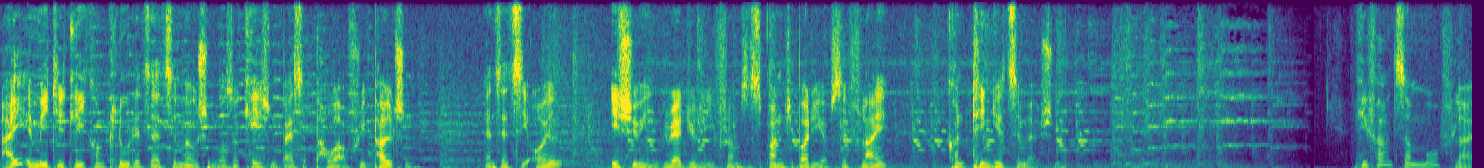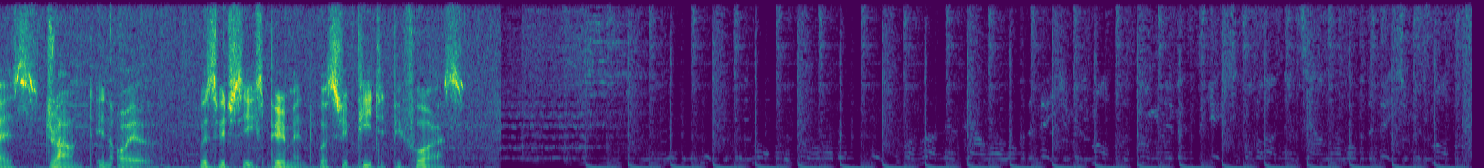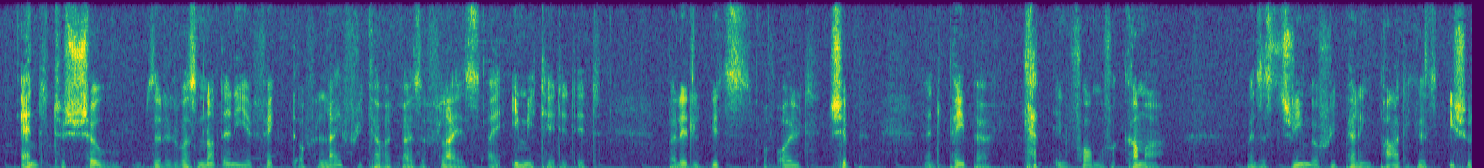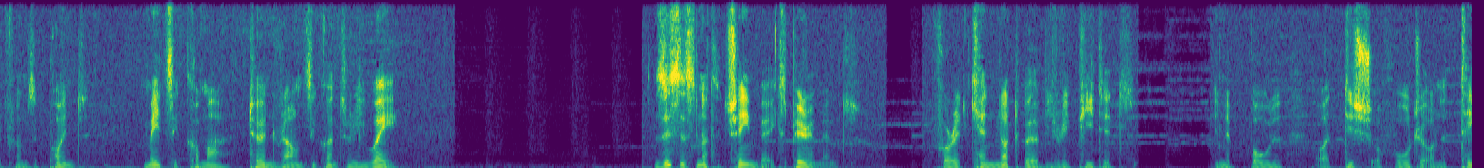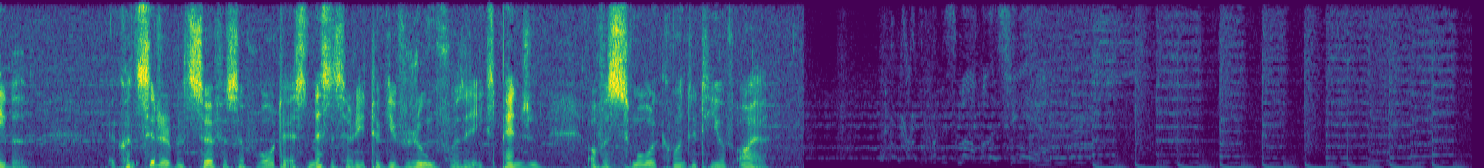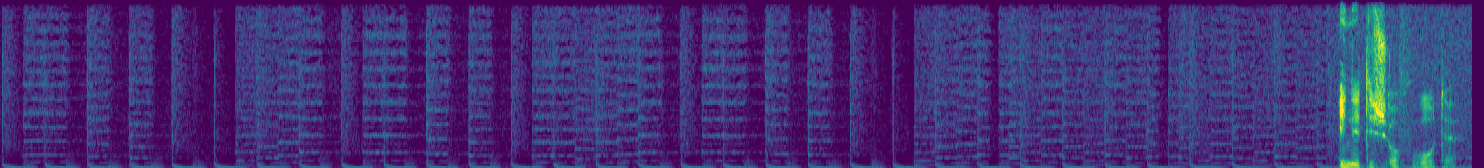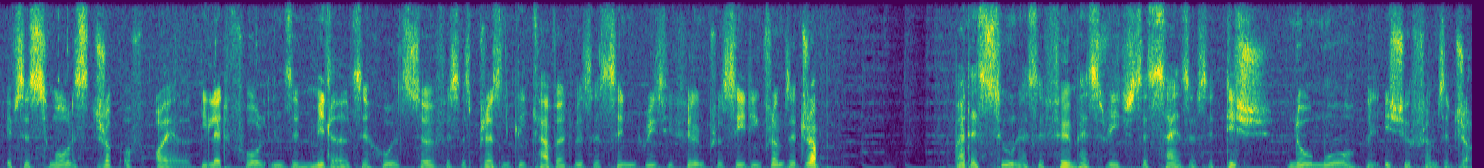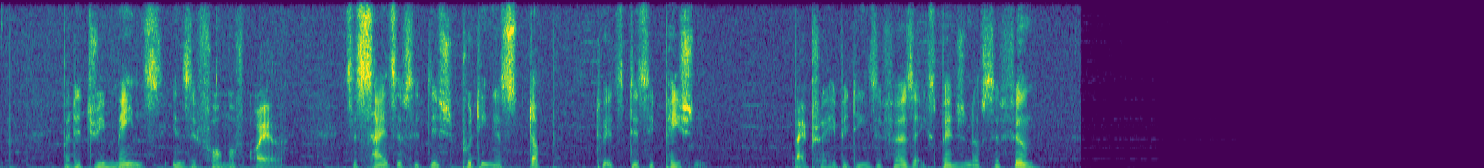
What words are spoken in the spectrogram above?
I immediately concluded that the motion was occasioned by the power of repulsion, and that the oil, issuing gradually from the spongy body of the fly, continued the motion. He found some more flies drowned in oil, with which the experiment was repeated before us. And to show that it was not any effect of life recovered by the flies, I imitated it by little bits of oiled chip and paper cut in form of a comma, when the stream of repelling particles issued from the point made the comma turn round the contrary way. This is not a chamber experiment, for it cannot well be repeated in a bowl or dish of water on a table. Considerable surface of water is necessary to give room for the expansion of a small quantity of oil. In a dish of water, if the smallest drop of oil be let fall in the middle, the whole surface is presently covered with a thin greasy film proceeding from the drop. But as soon as the film has reached the sides of the dish, no more will issue from the drop, but it remains in the form of oil, the sides of the dish putting a stop to its dissipation by prohibiting the further expansion of the film.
